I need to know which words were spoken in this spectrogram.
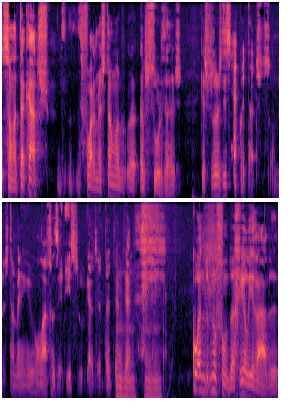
são atacados de, de formas tão absurdas que as pessoas dizem, ah, coitados dos homens, também vão lá fazer isso. Uhum, uhum. Quando, no fundo, a realidade.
